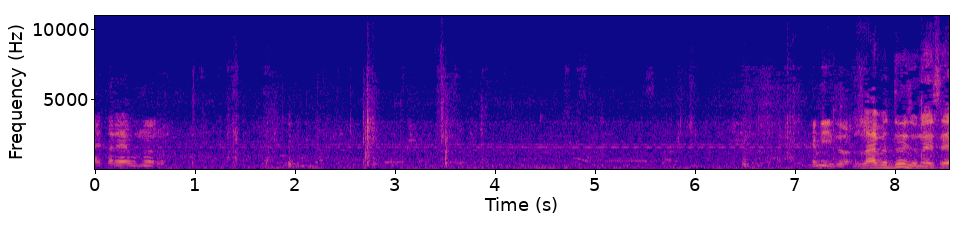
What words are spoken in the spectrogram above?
আইতারে কেমনি গো লাইভে দুইজন আছে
